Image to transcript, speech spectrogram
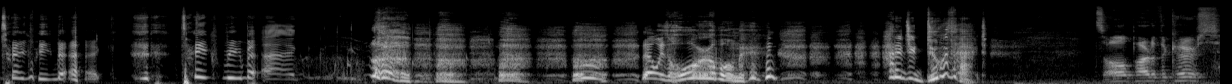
Take me back. Take me back. that was horrible, man. How did you do that? It's all part of the curse.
